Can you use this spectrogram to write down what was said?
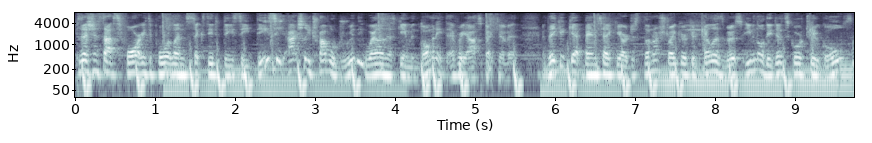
Position stats 40 to Portland, 60 to DC. DC actually travelled really well in this game and dominated every aspect of it. If they could get Benteke or just another striker could fill his boots, even though they did score two goals,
